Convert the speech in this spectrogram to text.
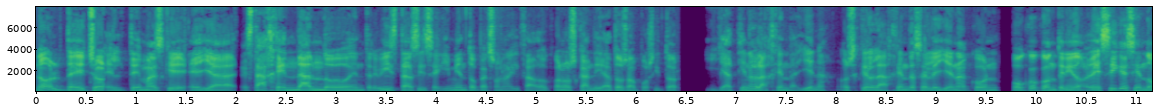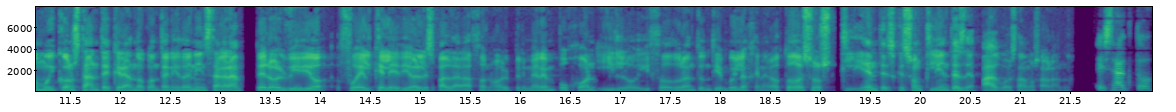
No, de hecho, el tema es que ella está agendando entrevistas y seguimiento personalizado con los candidatos a opositor y ya tiene la agenda llena. O sea que la agenda se le llena con poco contenido. Le sigue siendo muy constante creando contenido en Instagram, pero el vídeo fue el que le dio el espaldarazo, ¿no? El primer empujón y lo hizo durante un tiempo y le generó todos esos clientes, que son clientes de pago, estamos hablando. Exacto.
